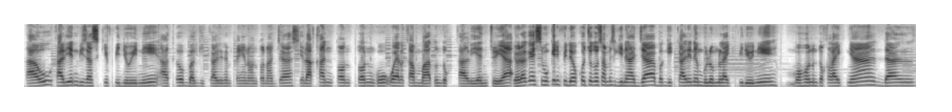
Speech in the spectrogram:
tahu, kalian bisa skip video ini atau bagi kalian yang pengen nonton aja, silahkan tonton. Gue welcome banget untuk kalian cuy ya. Yaudah guys, mungkin videoku cukup sampai segini aja. Bagi kalian yang belum like video ini, mohon untuk like-nya dan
